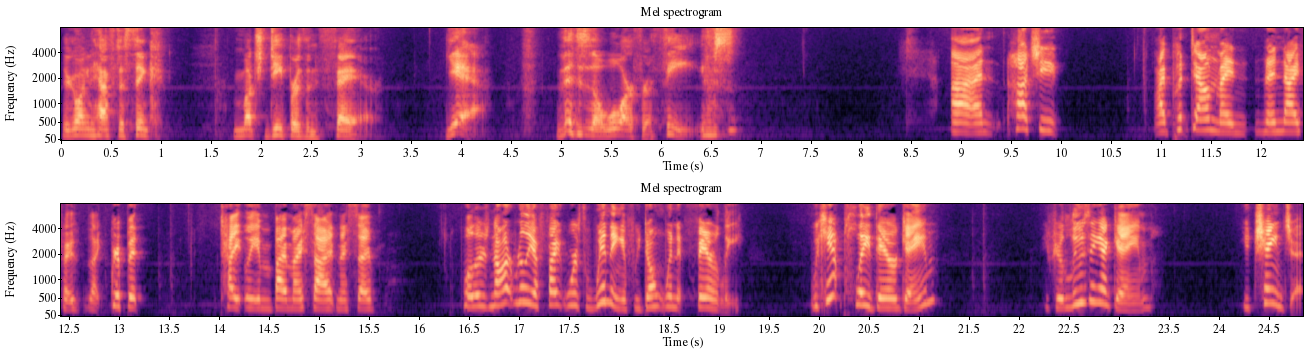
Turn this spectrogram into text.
you're going to have to think much deeper than fair. Yeah, this is a war for thieves. Uh, and Hachi, I put down my, my knife, I like grip it tightly and by my side, and I say, Well, there's not really a fight worth winning if we don't win it fairly. We can't play their game. If you're losing a game, you change it.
